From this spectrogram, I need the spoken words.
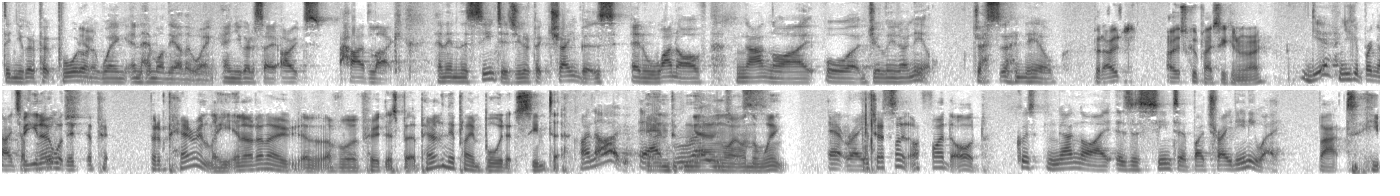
then you've got to pick Boyd on a wing and him on the other wing, and you've got to say Oates, hard luck. And then in the centres, you've got to pick Chambers and one of Gagai or Julian O'Neill, Justin O'Neill. But Oates, Oh, Oates could play second row. Yeah, and you could bring Oates off But you the know what? But apparently, and I don't know if I've heard this, but apparently they're playing Boyd at centre I know. and Gagai on the wing, Outrageous. which I find I find odd. Because Gagai is a centre by trade anyway. But he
